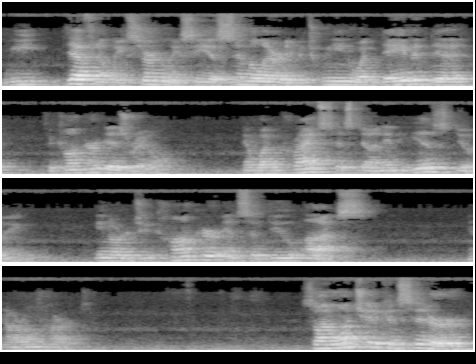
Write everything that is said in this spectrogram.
We definitely, certainly see a similarity between what David did to conquer Israel and what Christ has done and is doing in order to conquer and subdue us in our own heart. So I want you to consider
